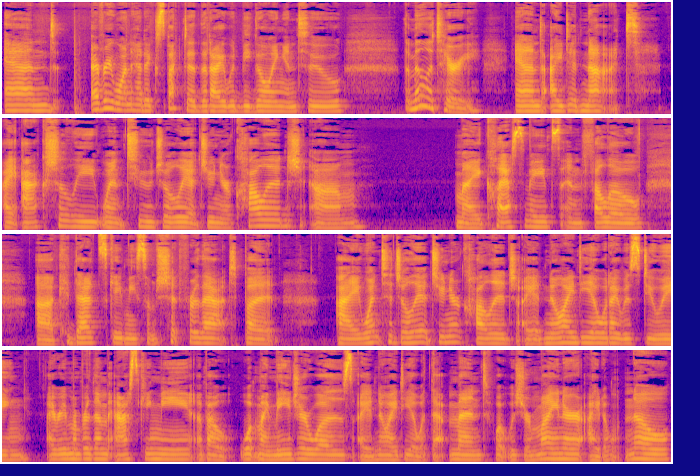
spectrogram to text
And everyone had expected that I would be going into the military, and I did not. I actually went to Joliet Junior College. Um, my classmates and fellow uh, cadets gave me some shit for that, but I went to Joliet Junior College. I had no idea what I was doing. I remember them asking me about what my major was. I had no idea what that meant. What was your minor? I don't know.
